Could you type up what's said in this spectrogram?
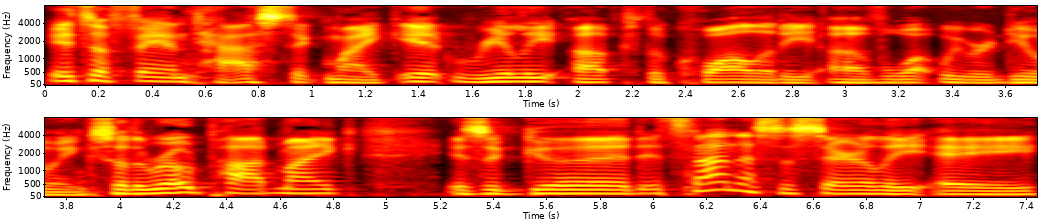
it's a fantastic mic. It really upped the quality of what we were doing. So the Rode Pod mic is a good. It's not necessarily a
